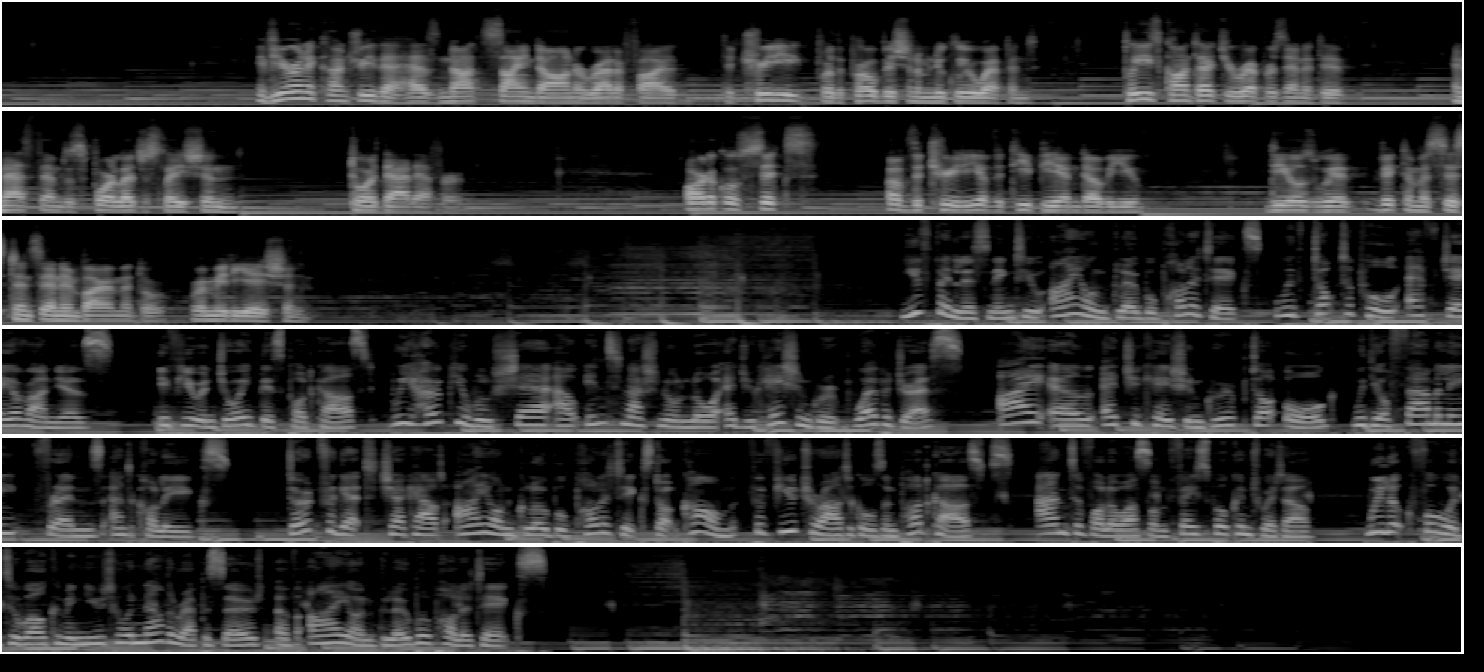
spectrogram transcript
If you're in a country that has not signed on or ratified the Treaty for the Prohibition of Nuclear Weapons, please contact your representative and ask them to support legislation toward that effort. Article 6 of the Treaty of the TPNW deals with victim assistance and environmental remediation. You've been listening to Eye on Global Politics with Dr. Paul F.J. Arañas. If you enjoyed this podcast, we hope you will share our International Law Education Group web address, ileducationgroup.org, with your family, friends, and colleagues. Don't forget to check out eyeonglobalpolitics.com for future articles and podcasts, and to follow us on Facebook and Twitter. We look forward to welcoming you to another episode of Eye on Global Politics.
